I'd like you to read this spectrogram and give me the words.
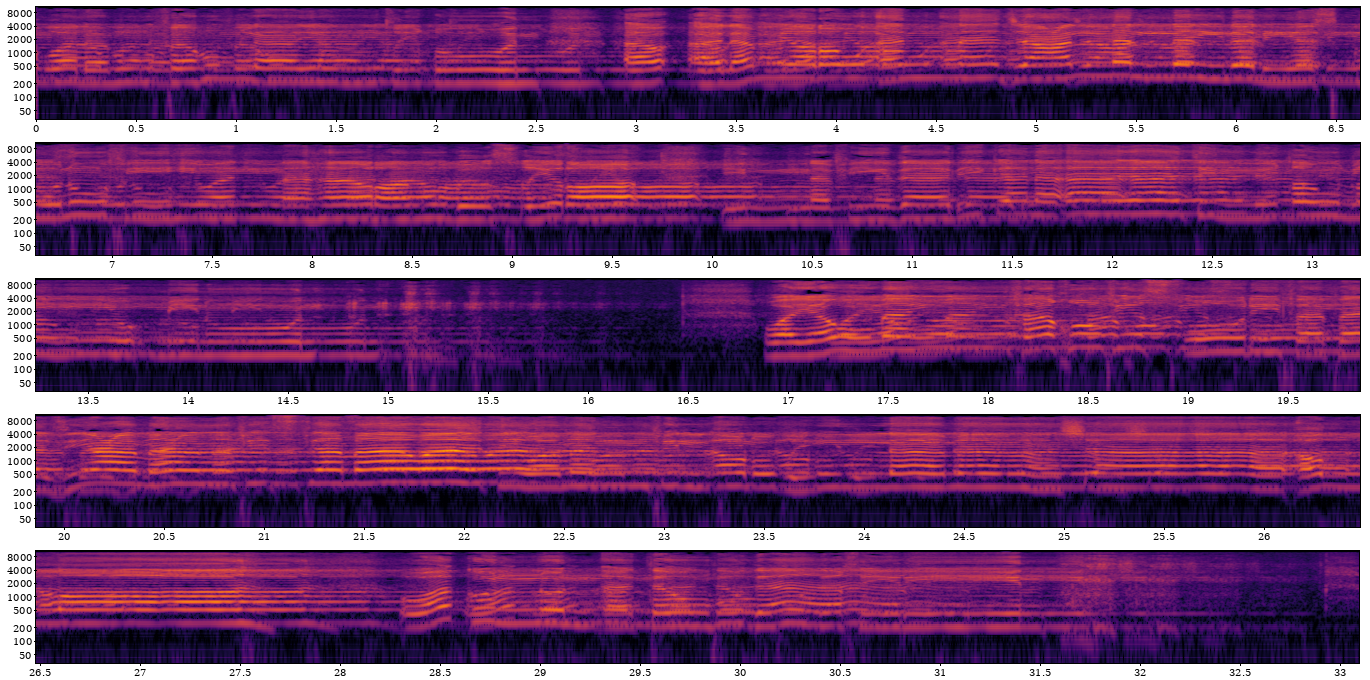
ظلموا فهم لا ينطقون. ألم يروا أن جعلنا الليل ليسكنوا فيه والنهار مبصرا؟ إن في ذلك لآيات لقوم يؤمنون. ويوم ينفخ في الصور ففزع من في السماوات ومن في الأرض إلا من شاء الله. وكل أتوه داخرين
